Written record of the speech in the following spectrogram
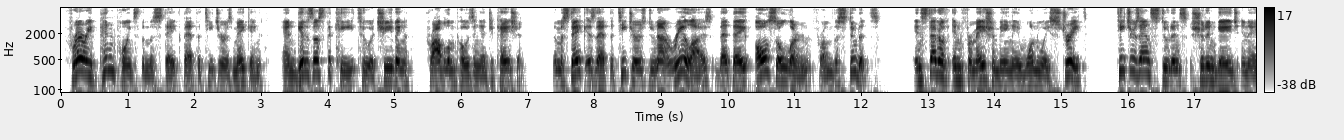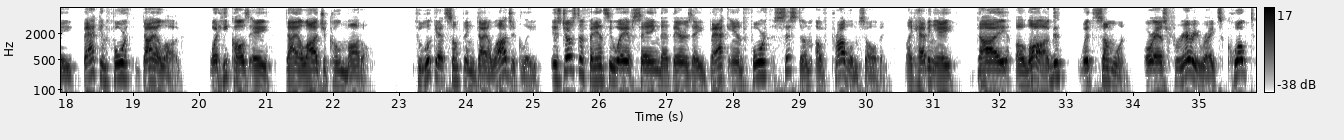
Freire pinpoints the mistake that the teacher is making and gives us the key to achieving problem posing education. The mistake is that the teachers do not realize that they also learn from the students. Instead of information being a one way street, teachers and students should engage in a back and forth dialogue, what he calls a dialogical model. To look at something dialogically is just a fancy way of saying that there is a back and forth system of problem solving, like having a dialogue with someone. Or as Freire writes, quote,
